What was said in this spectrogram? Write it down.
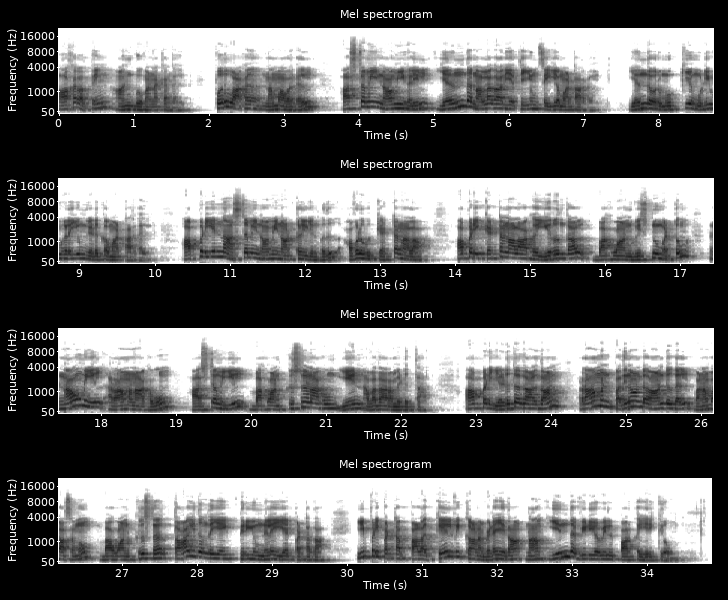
அகரத்தின் அன்பு வணக்கங்கள். பொதுவாக நம்மவர்கள் அஷ்டமி நாமிகளில் எந்த நல்ல காரியத்தையும் செய்ய மாட்டார்கள். எந்த ஒரு முக்கிய முடிவுகளையும் எடுக்க மாட்டார்கள். அப்படி என்ன அஷ்டமி நாமி நாட்கள் என்பது அவ்வளவு கெட்ட நாளா? அப்படி கெட்ட நாளாக இருந்தால் பகவான் விஷ்ணு மட்டும் நவமியில் ராமனாகவும் அஷ்டமியில் பகவான் கிருஷ்ணனாகவும் ஏன் அவதாரம் எடுத்தார்? அப்படி எடுத்ததால் தான் ராமன் பதினான்கு ஆண்டுகள் வனவாசமும் பகவான் கிருஷ்ணர் தாய் தந்தையை பிரியும் நிலை ஏற்பட்டதா? இப்படிப்பட்ட பல கேள்விக்கான விடையை தான் நாம் இந்த வீடியோவில் பார்க்க இருக்கிறோம்.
